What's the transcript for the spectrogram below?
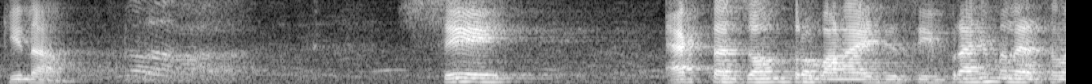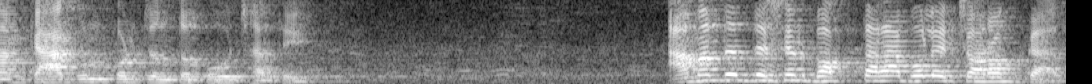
কি নাম? সে একটা যন্ত্র বানাই দিয়েছে, ইব্রাহিম আলাইসালামকে আগুন পর্যন্ত পৌঁছাতে। আমাদের দেশের বক্তারা বলে চরক গাছ।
